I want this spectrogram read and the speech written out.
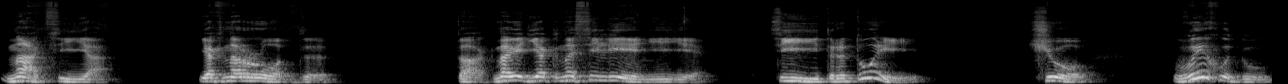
нація, як народ, так, навіть як населення цієї території, що виходу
